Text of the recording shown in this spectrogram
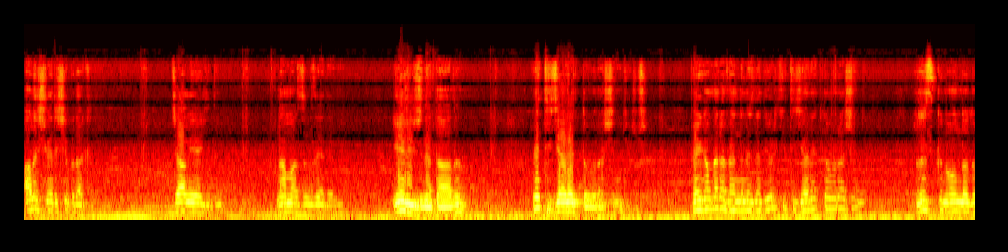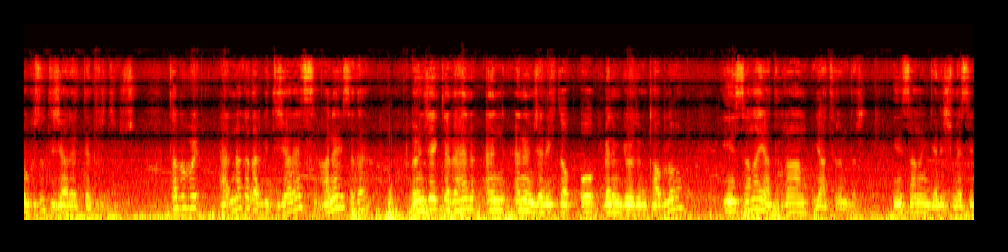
alışverişi bırakın. Camiye gidin. Namazınızı edin. Yeryüzüne dağılın ve ticaretle uğraşın diyor. Peygamber Efendimiz de diyor ki ticaretle uğraşın. Rızkın onda dokuzu ticarettedir diyor. Tabi bu her ne kadar bir ticaret neyse de öncelikle ve en, en, en öncelikle o benim gördüğüm tablo insana yatıran yatırımdır. İnsanın gelişmesi,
